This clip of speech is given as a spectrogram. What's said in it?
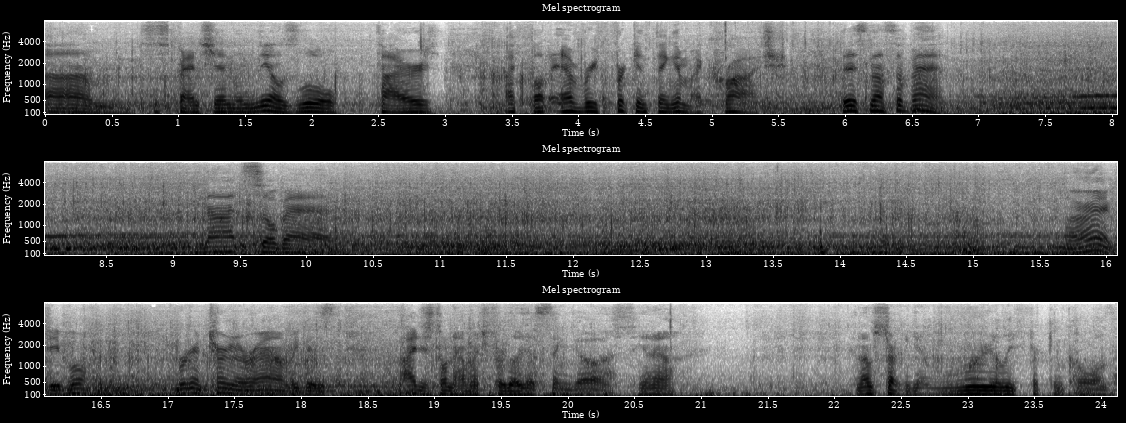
um, suspension and you know those little tires, I felt every freaking thing in my crotch. This not so bad. Not so bad. All right, people, we're gonna turn it around because I just don't know how much further this thing goes, you know. And I'm starting to get really freaking cold.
